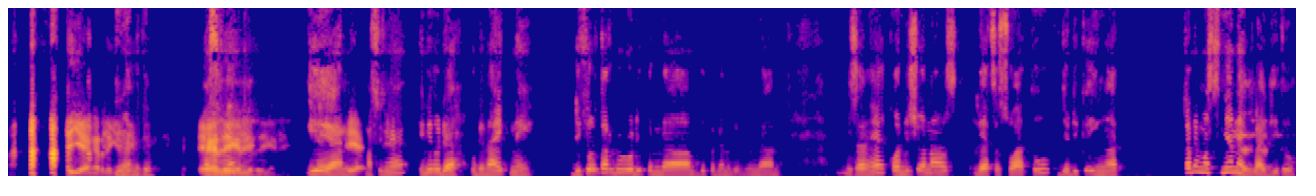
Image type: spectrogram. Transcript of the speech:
Iya ngerti ngerti. gimana tuh Ya, ngerti ngerti. ngerti. iya kan Iya. maksudnya ini udah udah naik nih difilter dulu dipendam dipendam dipendam misalnya kondisional lihat sesuatu jadi keingat kan emosinya Iya, naik iya. lagi tuh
